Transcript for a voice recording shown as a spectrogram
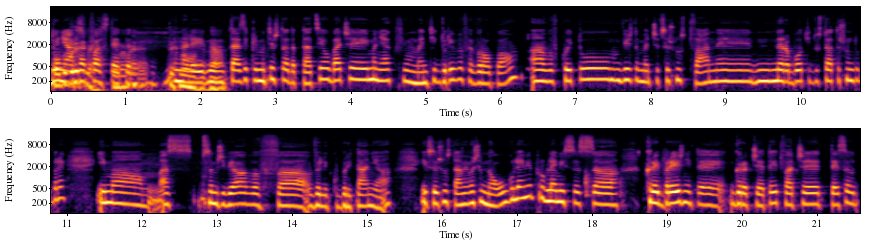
до някаква степен. Нали, да. Тази климатична адаптация обаче има някакви моменти, дори в Европа, а, в които виждаме, че всъщност това не, не работи достатъчно добре. Има, аз съм живяла в а, Великобритания и всъщност там имаше много големи проблеми с а, крайбрежните грачета и това, че те са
